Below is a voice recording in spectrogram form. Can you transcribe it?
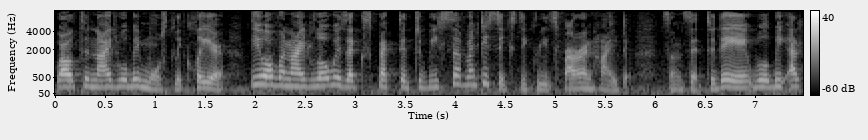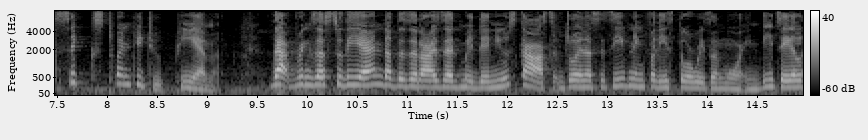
while tonight will be mostly clear. The overnight low is expected to be 76 degrees Fahrenheit. Sunset today will be at 6.22 p.m. That brings us to the end of the ZIZ Midday Newscast. Join us this evening for these stories and more in detail.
